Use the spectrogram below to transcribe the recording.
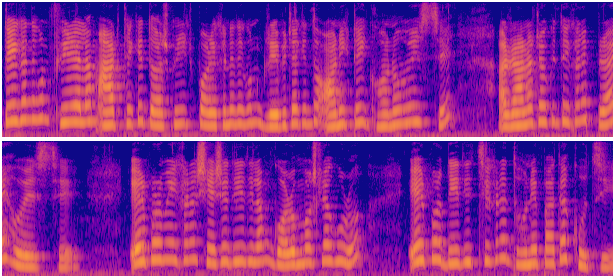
তো এখানে দেখুন ফিরে এলাম আট থেকে দশ মিনিট পর। এখানে দেখুন গ্রেভিটা কিন্তু অনেকটাই ঘন হয়ে এসছে। আর রান্নাটাও কিন্তু এখানে প্রায় হয়ে এসছে। এরপর আমি এখানে শেষে দিয়ে দিলাম গরম মশলা গুঁড়ো। এরপর দিয়ে দিচ্ছি এখানে ধনে পাতা কুচি।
